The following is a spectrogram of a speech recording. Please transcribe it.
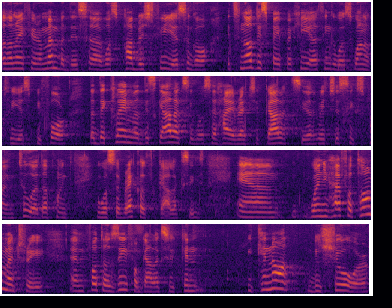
I don't know if you remember this, uh, was published a few years ago. It's not this paper here, I think it was one or two years before, that they claimed that this galaxy was a high redshift galaxy, at redshift 6.2. At that point, it was a record for galaxies. And when you have photometry and photo Z for galaxies, you, can, you cannot be sure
